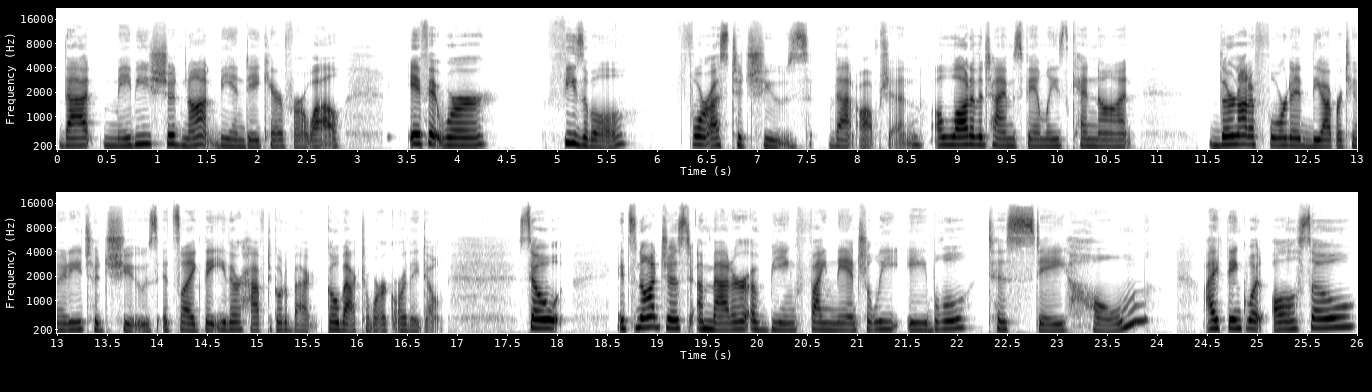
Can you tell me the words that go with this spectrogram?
that maybe should not be in daycare for a while. If it were feasible for us to choose that option, a lot of the times families cannot they're not afforded the opportunity to choose. It's like they either have to go to back go back to work or they don't. So it's not just a matter of being financially able to stay home. I think what also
